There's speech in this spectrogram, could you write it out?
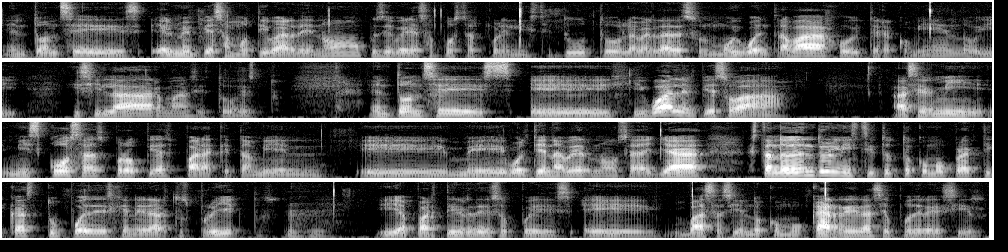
Entonces él me empieza a motivar de, no, pues deberías apostar por el instituto, la verdad es un muy buen trabajo y te recomiendo y, y si la armas y todo esto. Entonces igual empiezo a, hacer mis cosas propias para que también eh, me volteen a ver, ¿no? O sea, ya estando dentro del instituto como prácticas, tú puedes generar tus proyectos. Y a partir de eso, pues, eh, vas haciendo como carrera, se podría decir,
